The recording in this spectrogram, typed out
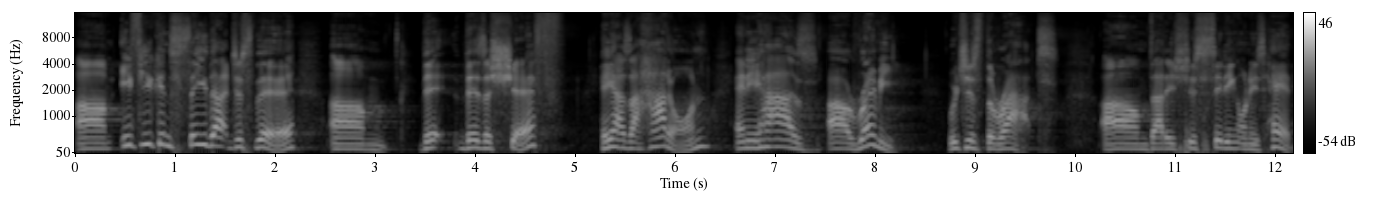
Um, if you can see that just there, um, there, there's a chef. He has a hat on, and he has uh, Remy, which is the rat um, that is just sitting on his head.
